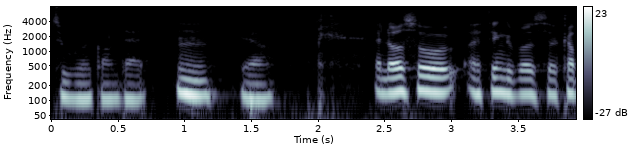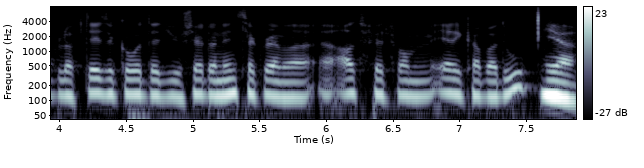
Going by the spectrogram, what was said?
to work on that Mm. yeah And also, I think it was a couple of days ago that you shared on Instagram a, a outfit from Erykah Badu, yeah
